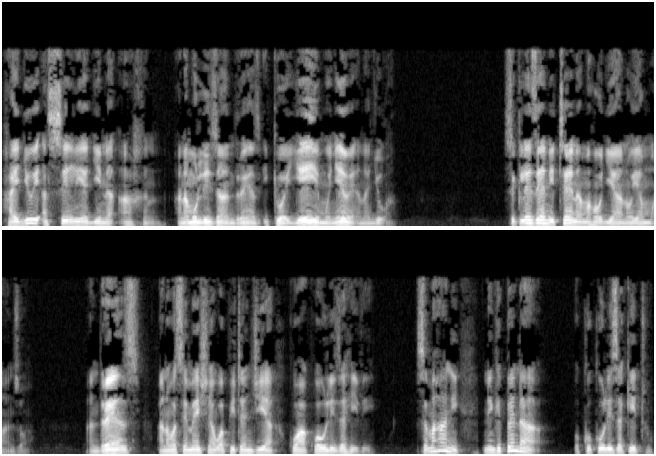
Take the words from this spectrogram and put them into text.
haijui asili ya jina aachen anamuuliza andreas ikiwa yeye mwenyewe anajua sikilizeni tena mahojiano ya mwanzo. Andreas anawasemesha wapita njia kwa kuwauliza hivi. Samahani ningependa kukuuliza kitu.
